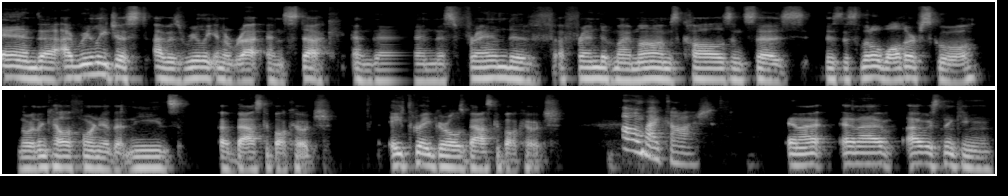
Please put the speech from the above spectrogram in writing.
And uh, I really just I was really in a rut and stuck. And then this friend of a friend of my mom's calls and says, "There's this little Waldorf school, Northern California, that needs a basketball coach, eighth grade girls basketball coach." Oh my gosh. And I and I I was thinking,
